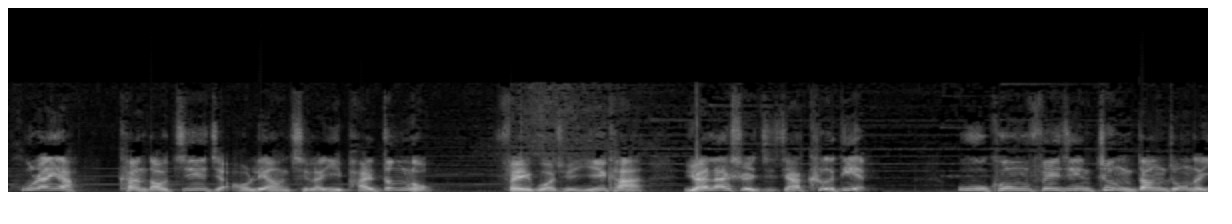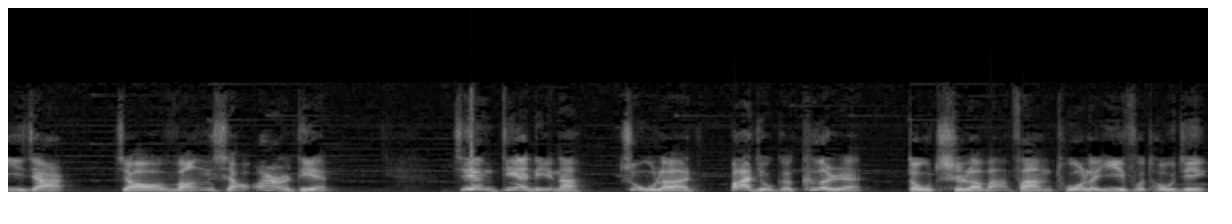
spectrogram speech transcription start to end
忽然呀，看到街角亮起了一排灯笼，飞过去一看，原来是几家客店。悟空飞进正当中的一家，叫王小二店。见店里呢住了八九个客人，都吃了晚饭，脱了衣服头巾，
